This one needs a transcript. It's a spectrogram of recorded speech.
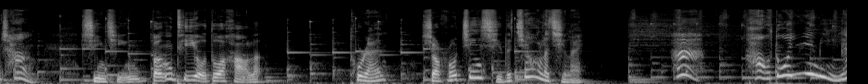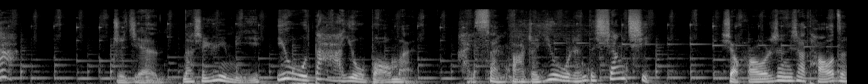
唱，心情甭提有多好了。突然，小猴惊喜地叫了起来：“啊，好多玉米呀！”只见那些玉米又大又饱满。还散发着诱人的香气。小猴扔下桃子，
